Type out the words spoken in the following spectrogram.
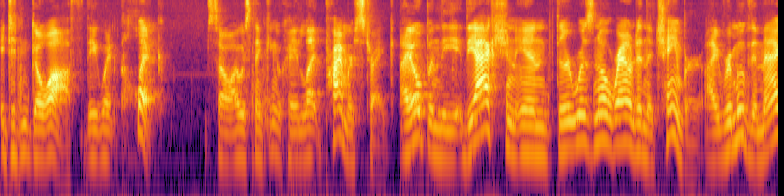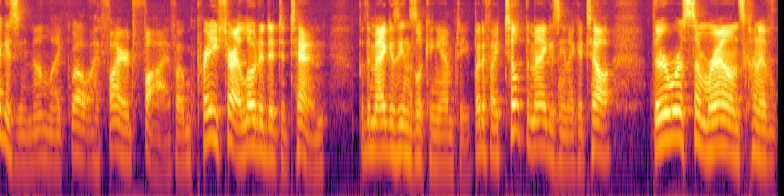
it didn't go off. They went click. So I was thinking, okay, let primer strike. I opened the, the action and there was no round in the chamber. I removed the magazine and I'm like, well, I fired five. I'm pretty sure I loaded it to 10, but the magazine's looking empty. But if I tilt the magazine, I could tell there were some rounds kind of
